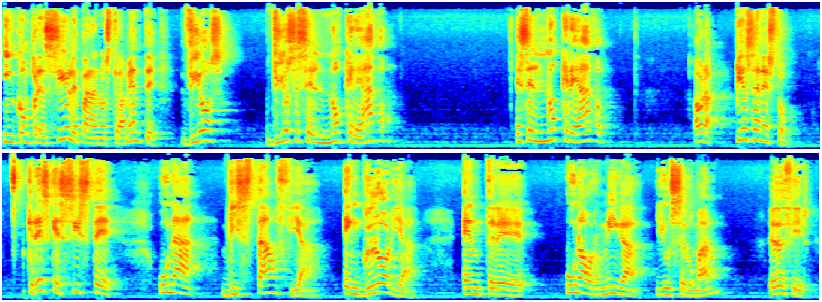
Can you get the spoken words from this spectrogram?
incomprensible para nuestra mente. Dios, Dios es el no creado. Es el no creado. Ahora, piensa en esto. ¿Crees que existe una distancia en gloria entre una hormiga y un ser humano? Es decir,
